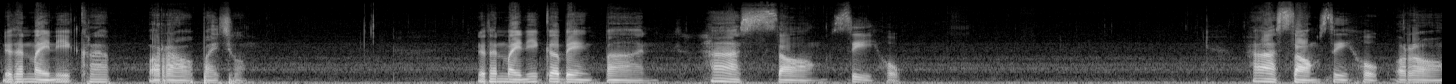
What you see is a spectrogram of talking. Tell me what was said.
เดี๋ยวท่านใหม่นี้ครับเราไปชม เดี๋ยวท่านใหม่นี้ก็แบ่งปานห้าสองสี่หกห้าสองสี่หกรอง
